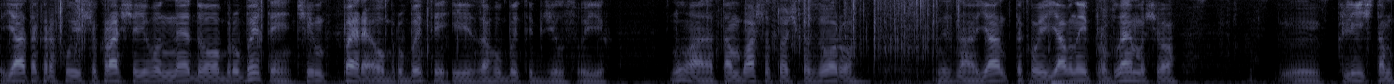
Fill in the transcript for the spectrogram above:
Я так рахую, що краще його не дообробити, чим переобробити і загубити бджіл своїх. Ну, а там ваша точка зору. Не знаю, я такої явної проблеми, що е, кліч там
